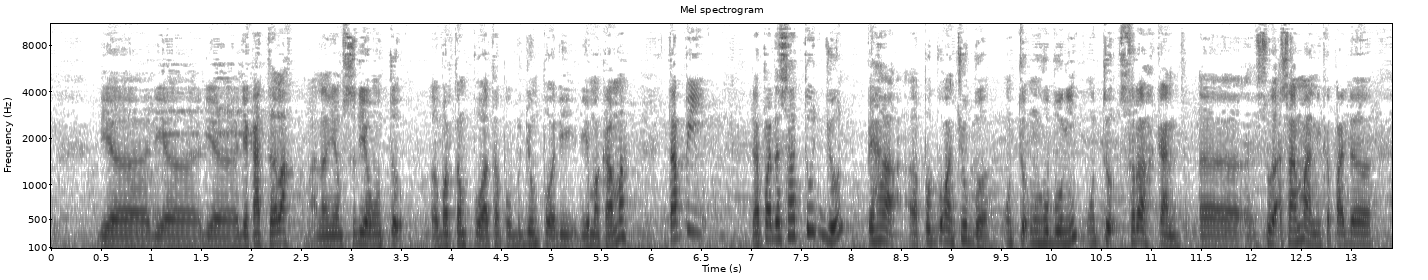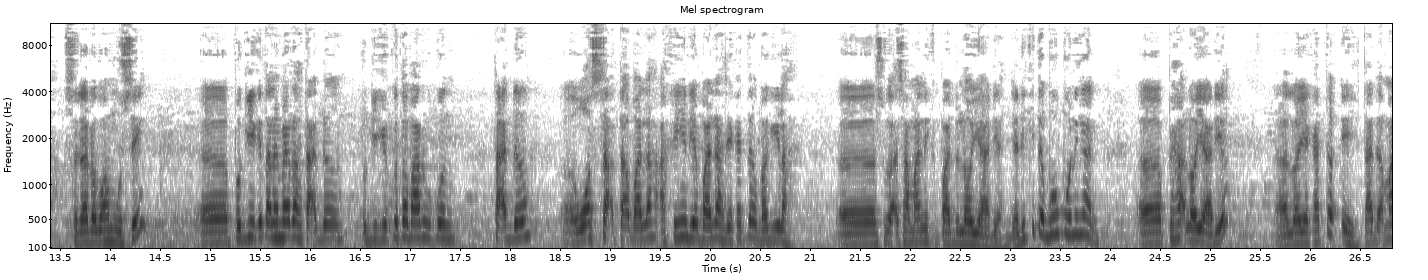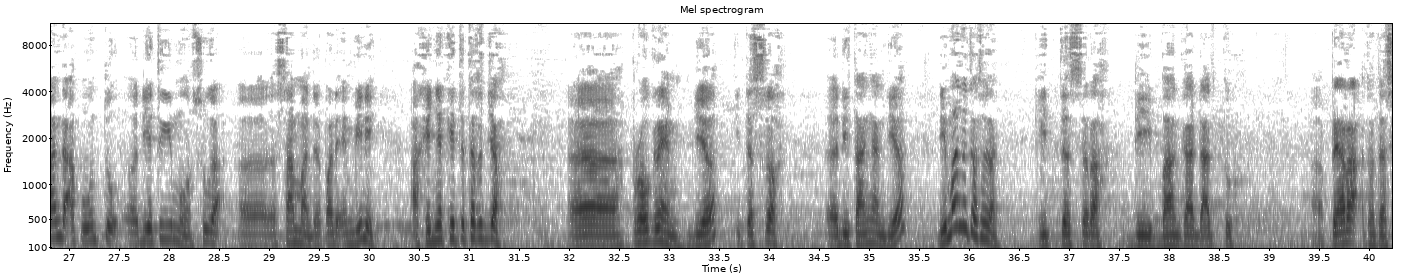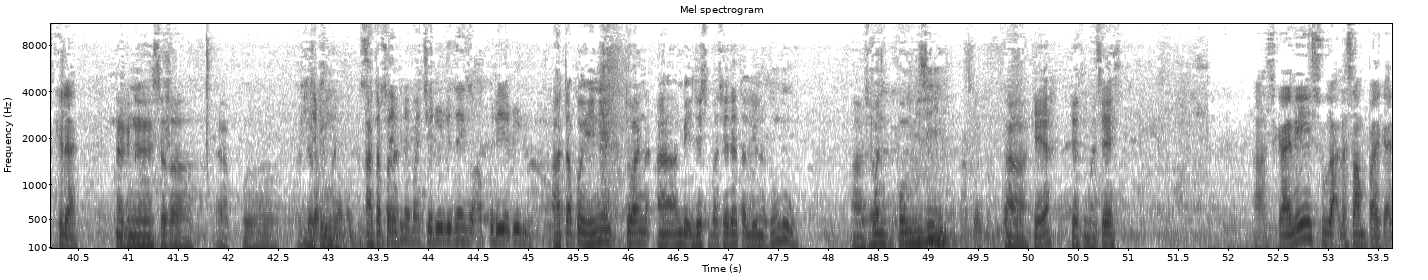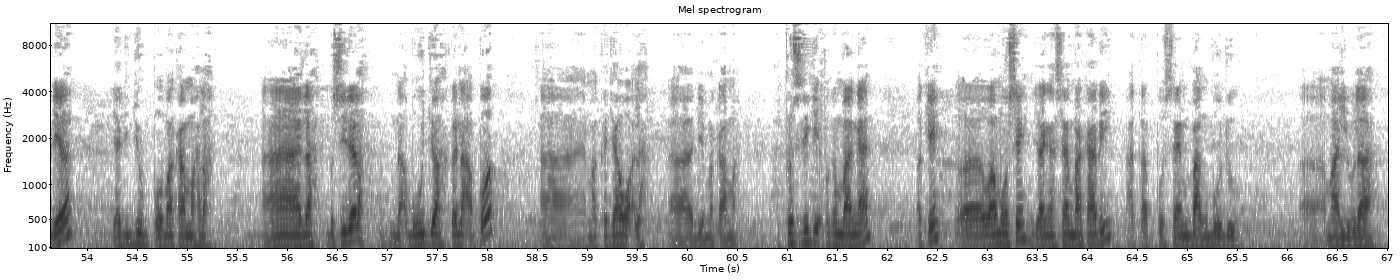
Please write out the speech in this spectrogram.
dia dia dia dia katalah maknanya bersedia untuk uh, bertempur ataupun berjumpa di di mahkamah. Tapi Daripada 1 Jun, pihak uh, peguam cuba untuk menghubungi untuk serahkan uh, surat saman kepada saudara Wah Musing. Uh, pergi ke Tanah Merah tak ada, pergi ke Kota Baru pun tak ada, uh, WhatsApp tak balas. Akhirnya dia balas, dia kata bagilah uh, surat saman ni kepada lawyer dia. Jadi kita berhubung dengan uh, pihak lawyer dia. Uh, lawyer kata, eh tak ada mandat apa untuk uh, dia terima surat uh, saman daripada MB ni. Akhirnya kita terjah uh, program dia, kita serah uh, di tangan dia. Di mana tuan-tuan? kita serah di Bagadatuh uh, Perak tuan-tuan sekalian. Nak kena serah apa dokumen. Ah tak Saya apalah. kena baca dulu tengok apa dia dulu. Ah tak apa ini tuan ah, ambil je sebab saya dah tak boleh nak tunggu. Ah sebab pun busy. Ah okey ya. Okay, terima kasih. Ha, sekarang ni surat dah sampai kat dia. Jadi jumpa mahkamah lah. Ha, dah bersedia lah. Nak berhujah ke nak apa. Ha, maka jawab lah uh, di mahkamah. Itu sedikit perkembangan. Okey. Uh, Wan Musing jangan sembang kari ataupun sembang budu. Uh, malulah.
